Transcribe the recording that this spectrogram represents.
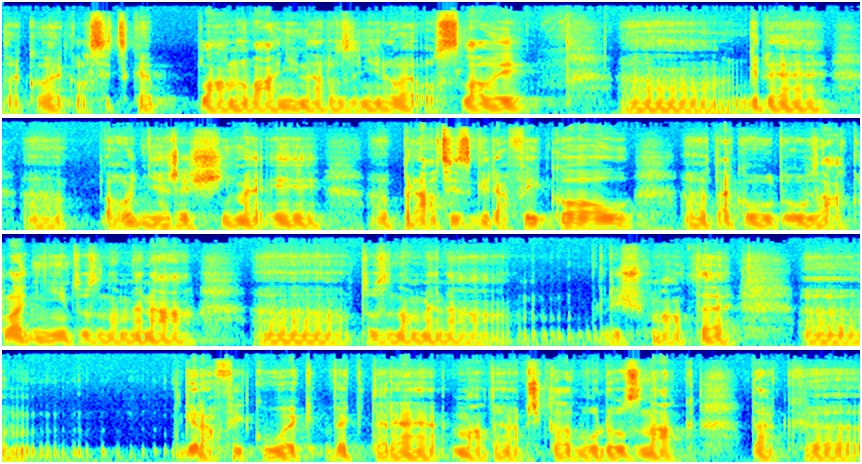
takové klasické plánování narozeninové oslavy, kde hodně řešíme i práci s grafikou, takovou tou základní, to znamená, to znamená, když máte grafiku, ve, ve které máte například vodoznak, tak eh,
